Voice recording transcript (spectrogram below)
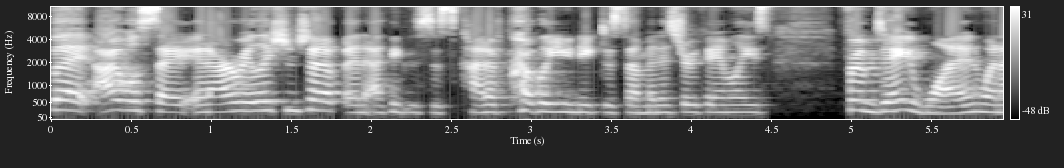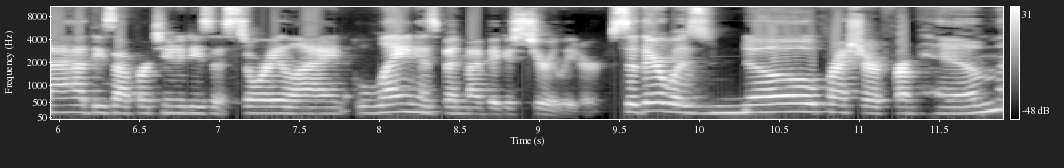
But I will say, in our relationship, and I think this is kind of probably unique to some ministry families, from day one, when I had these opportunities at Storyline, Lange has been my biggest cheerleader. So there was no pressure from him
